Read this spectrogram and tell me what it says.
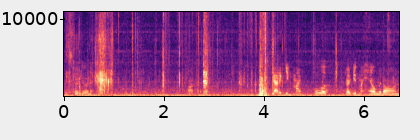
let's start doing it. On. Gotta get my glove. Gotta get my helmet on.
